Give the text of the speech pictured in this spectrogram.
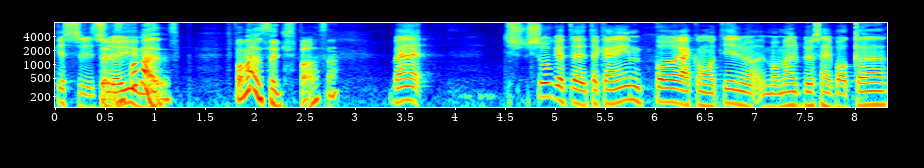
Qu'est-ce que tu, tu C'est l'as c'est eu? pas man? mal. C'est pas mal ça qui se passe, hein? Ben, je trouve que t'as quand même pas raconté le moment le plus important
